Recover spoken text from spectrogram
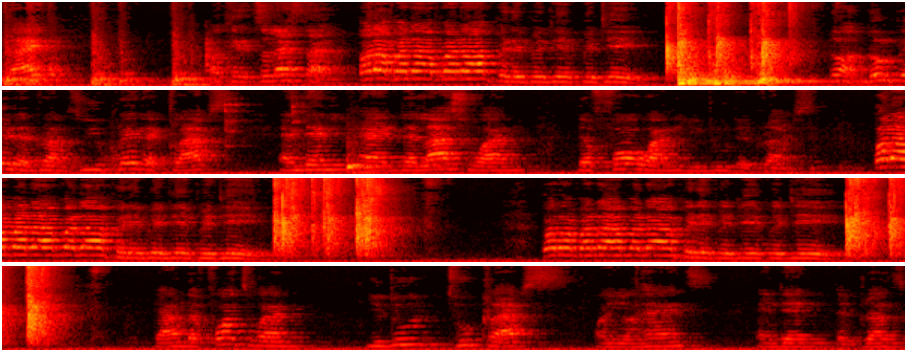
Right? Okay, so let's start. Pada pada pada pede pede pede. No, don't play the drums. You play the claps, and then uh, the last one, the four one, you do the drums. Pada pada pada pede pede pede. Pede. Then the fourth one, you do two claps on your hands, and then the drums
